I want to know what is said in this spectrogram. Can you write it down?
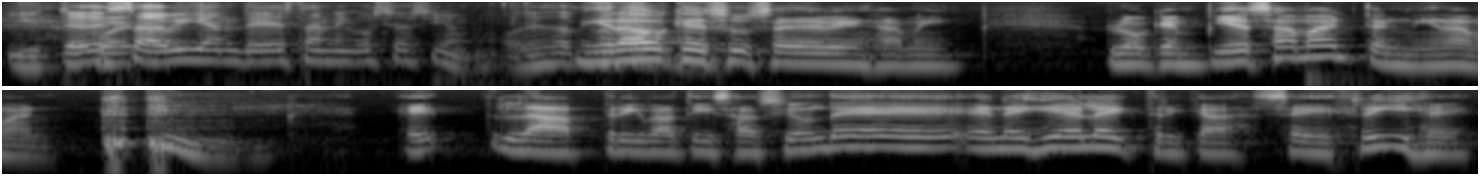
¿Y ustedes pues, sabían de esta negociación? mira lo que sucede, Benjamín. Lo que empieza mal, termina mal. Eh, la privatización de energía eléctrica se rige,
